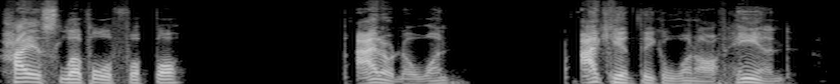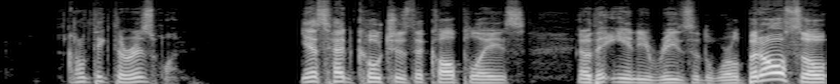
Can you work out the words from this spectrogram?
highest level of football? I don't know one. I can't think of one offhand. I don't think there is one. Yes, head coaches that call plays, you know, the Andy Reid's of the world, but also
